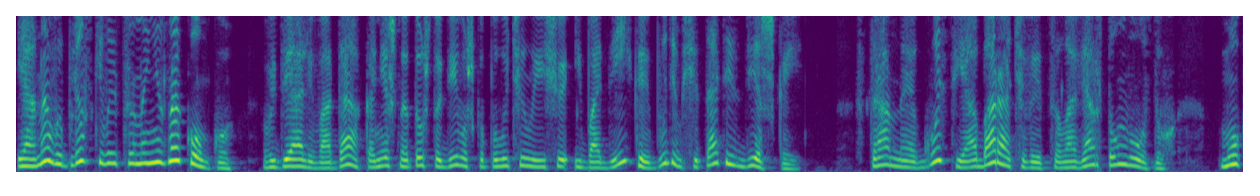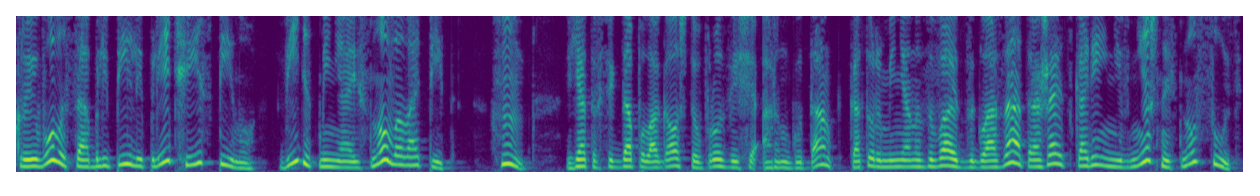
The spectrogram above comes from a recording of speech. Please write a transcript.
и она выплескивается на незнакомку. В идеале вода, конечно, то, что девушка получила еще и бодейкой, будем считать издержкой. Странная гостья оборачивается, ловя ртом воздух. Мокрые волосы облепили плечи и спину. Видит меня и снова вопит. Хм, я-то всегда полагал, что прозвище орангутанг, которым меня называют за глаза, отражает скорее не внешность, но суть.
